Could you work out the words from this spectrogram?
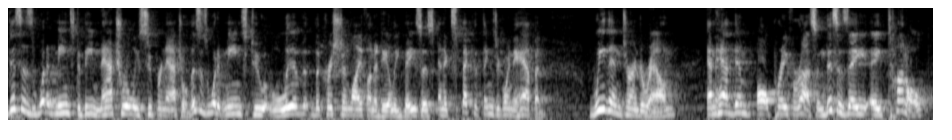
this is what it means to be naturally supernatural. This is what it means to live the Christian life on a daily basis and expect that things are going to happen. We then turned around and had them all pray for us. And this is a, a tunnel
